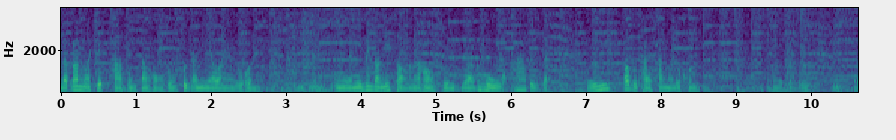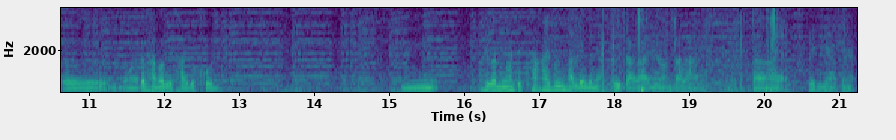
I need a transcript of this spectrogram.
แล้วก็มาเก็บความทรงจำของศูนย์ฝึกอันนี้เอาไว้นะทุกคนอันนี้เป็นตอนที่สองนะของศูนย์ย้อนหูภาพอีกอะเฮ้ยรอบสุดท้ายทันนะทุกคน เออเออเออยังไงก็ทันรอบสุดท้ายทุกคนนี่ คือตอนนี้มันจะถ้าใครเพิ่งหัดเล่นกันเนี่ยคือตาลายแน่นอนตาลายตาลายเล่นยากไปเนี่ย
